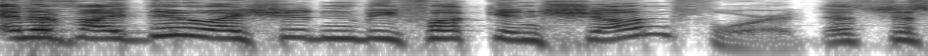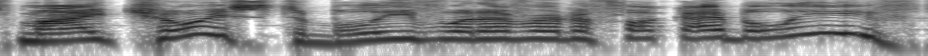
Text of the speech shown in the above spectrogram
And if I do, I shouldn't be fucking shunned for it. That's just my choice to believe whatever the fuck I believe.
